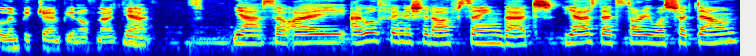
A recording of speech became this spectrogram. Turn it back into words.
Olympic champion of 99. Yeah. Yeah, so I I will finish it off saying that yes, that story was shut down,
